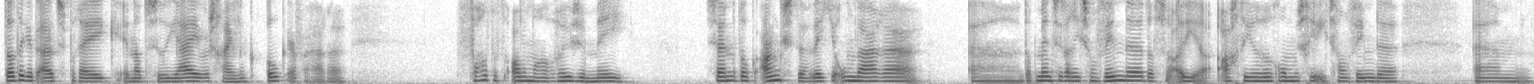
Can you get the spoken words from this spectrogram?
dat ik het uitspreek, en dat zul jij waarschijnlijk ook ervaren, valt het allemaal reuze mee. Zijn het ook angsten, weet je, om daar. Uh, uh, dat mensen daar iets van vinden, dat ze achter je rug om misschien iets van vinden. Um,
